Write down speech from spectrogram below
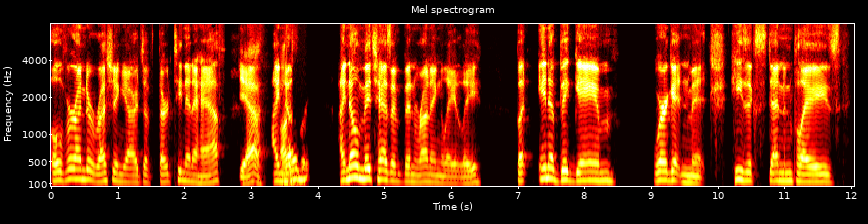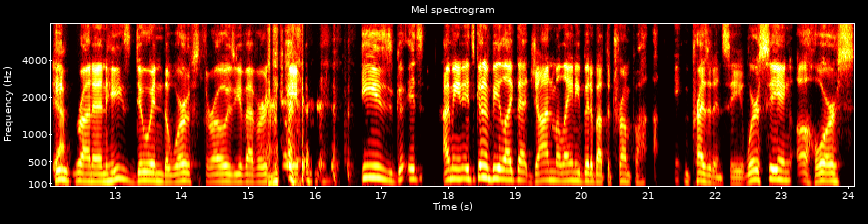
over under rushing yards of 13 and a half. Yeah. I know honestly. I know Mitch hasn't been running lately, but in a big game, we're getting Mitch. He's extending plays. Yeah. He's running. He's doing the worst throws you've ever seen. he's it's. I mean, it's going to be like that John Mulaney bit about the Trump uh, presidency. We're seeing a horse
